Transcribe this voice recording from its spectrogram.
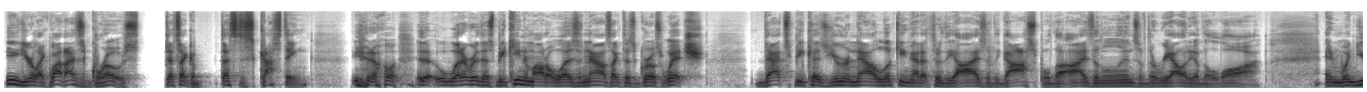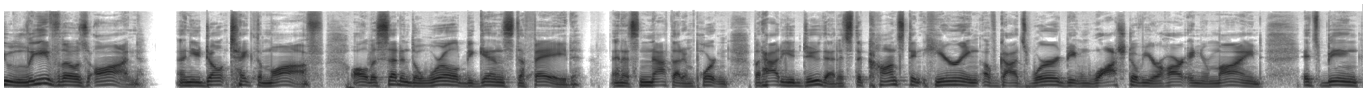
you're like, wow, that's gross. That's like a, that's disgusting. You know, whatever this bikini model was, and now it's like this gross witch that's because you're now looking at it through the eyes of the gospel, the eyes and the lens of the reality of the law. And when you leave those on and you don't take them off, all of a sudden the world begins to fade. And it's not that important. But how do you do that? It's the constant hearing of God's word being washed over your heart and your mind. It's being,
